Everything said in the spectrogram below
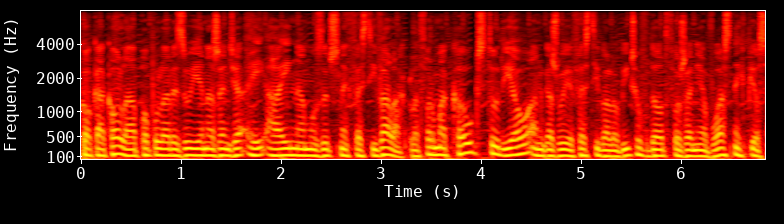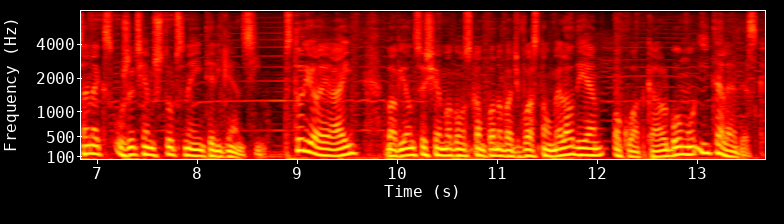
Coca-Cola popularyzuje narzędzia AI na muzycznych festiwalach. Platforma Coke Studio angażuje festiwalowiczów do tworzenia własnych piosenek z użyciem sztucznej inteligencji. Studio AI bawiący się mogą skomponować własną melodię, okładkę albumu i teledysk.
